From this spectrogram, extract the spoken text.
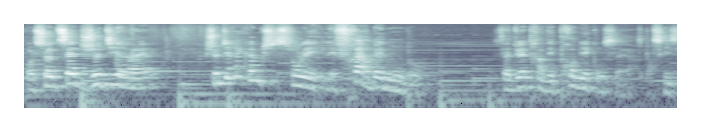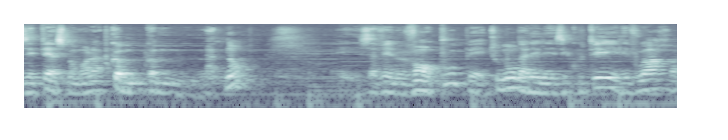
Pour le Sunset, je dirais, je dirais comme que ce sont les, frères Belmondo. Ça a dû être un des premiers concerts, parce qu'ils étaient à ce moment-là, comme, maintenant, ils avaient le vent en poupe et tout le monde allait les écouter et les voir euh,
